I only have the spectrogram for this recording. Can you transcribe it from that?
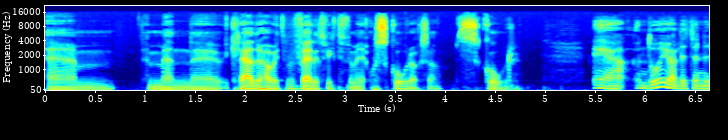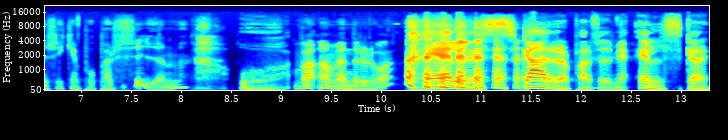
Ehm, men eh, kläder har varit väldigt viktigt för mig och skor också. Skor. Eh, då är jag lite nyfiken på parfym. Åh, Vad använder du då? älskar parfym. Jag älskar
